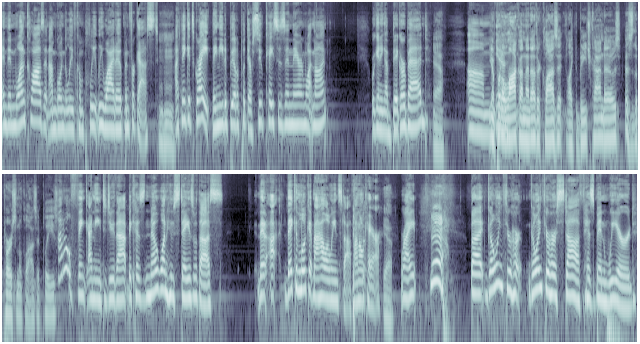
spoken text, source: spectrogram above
And then one closet I'm going to leave completely wide open for guests. Mm-hmm. I think it's great. They need to be able to put their suitcases in there and whatnot. We're getting a bigger bed. Yeah. Um, you gonna put you a lock on that other closet, like the beach condos. This is the personal closet, please. I don't think I need to do that because no one who stays with us that I, they can look at my Halloween stuff. I don't care. Yeah. Right? Yeah. But going through her going through her stuff has been weird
